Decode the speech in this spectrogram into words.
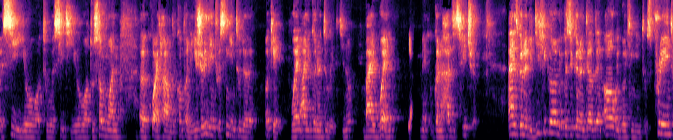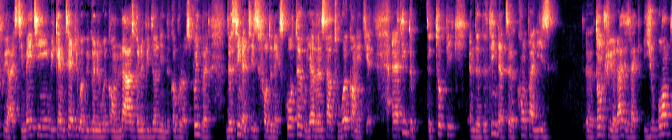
a CEO or to a CTO or to someone uh, quite high on the company. Usually, they're interested into the okay, when are you going to do it? You know, by when yeah. we're going to have this feature. And it's going to be difficult because you're going to tell them, oh, we're working into sprint, we are estimating, we can tell you what we're going to work on now is going to be done in a couple of sprint, but the thing that is for the next quarter, we haven't started to work on it yet. And I think the, the topic and the, the thing that uh, companies uh, don't realize is like you want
